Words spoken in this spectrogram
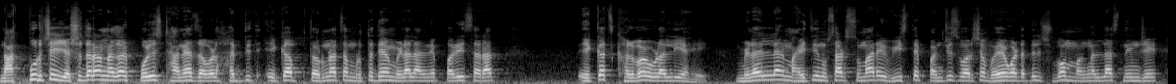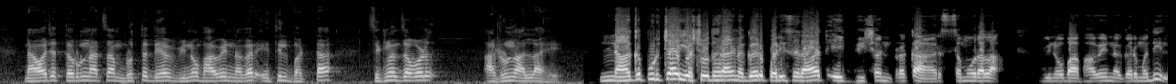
नागपूरचे यशोधरा नगर पोलीस ठाण्याजवळ हद्दीत एका तरुणाचा मृतदेह मिळाल्याने परिसरात एकच खळबळ उडाली आहे. मिळालेल्या माहितीनुसार सुमारे वीस ते पंचवीस वर्ष वयोगटातील शुभम मंगलदास निमजे नावाच्या तरुणाचा मृतदेह विनोभावे नगर येथील भट्टा सिग्नलजवळ आढळून आला आहे. नागपूरच्या यशोधरा नगर परिसरात एक भीषण प्रकार समोर आला. विनोबा भावे नगर मधील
